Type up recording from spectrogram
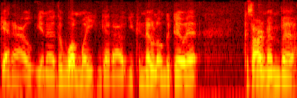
get out. You know, the one way you can get out, you can no longer do it. Because I remember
